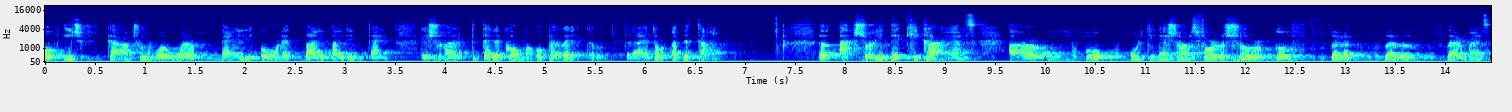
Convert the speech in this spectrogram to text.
of each country were, were mainly owned by, by the national telecom operator at the time. Uh, actually, the key clients are multinationals for sure, governments,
